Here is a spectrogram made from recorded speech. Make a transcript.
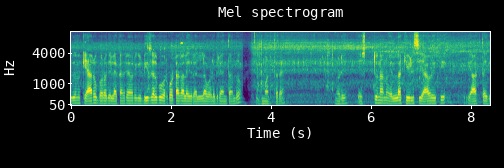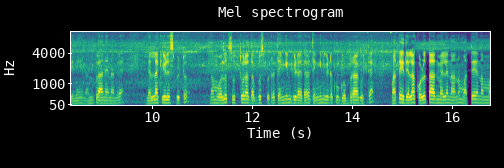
ಇದಕ್ಕೆ ಯಾರೂ ಬರೋದಿಲ್ಲ. ಯಾಕಂದರೆ ಅವರಿಗೆ ಡೀಸೆಲ್ಗೂ ವರ್ಕೌಟ್ ಆಗೋಲ್ಲ ಇದರೆಲ್ಲ ಹೊಡೆದ್ರೆ ಅಂತಂದು ಇದು ಮಾಡ್ತಾರೆ. ನೋಡಿ, ಎಷ್ಟು ನಾನು ಎಲ್ಲ ಕೀಳಿಸಿ ಯಾವ ರೀತಿ ಆಗ್ತಾಯಿದ್ದೀನಿ ನನ್ನ ಪ್ಲ್ಯಾನ್ ಏನಂದರೆ ಇದೆಲ್ಲ ಕೀಳಿಸ್ಬಿಟ್ಟು ನಮ್ಮ ಹೊಲದ ಸುತ್ತೂರ ದಬ್ಬಿಸ್ಬಿಟ್ರೆ ತೆಂಗಿನ ಗಿಡ ಇದ್ದಾವೆ, ತೆಂಗಿನ ಗಿಡಕ್ಕೂ ಗೊಬ್ಬರ ಆಗುತ್ತೆ. ಮತ್ತು ಇದೆಲ್ಲ ಕೊಳ್ತಾದ್ಮೇಲೆ ನಾನು ಮತ್ತೆ ನಮ್ಮ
